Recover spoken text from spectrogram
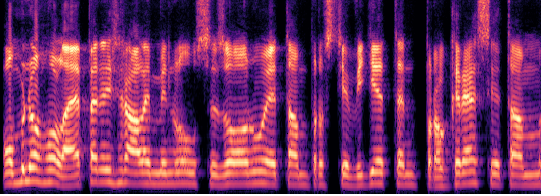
o mnoho lépe, než hráli minulou sezónu, je tam prostě vidět ten progres, je tam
